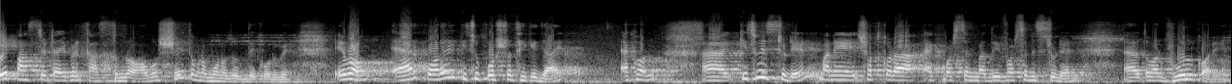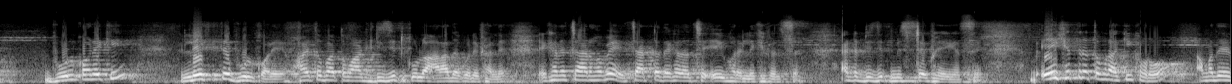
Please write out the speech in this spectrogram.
এই পাঁচটা টাইপের কাজ তোমরা অবশ্যই তোমরা মনোযোগ দিয়ে করবে। এবং এরপরে কিছু প্রশ্ন থেকে যায়। এখন কিছু স্টুডেন্ট মানে শতকরা এক পার্সেন্ট বা দুই পার্সেন্ট স্টুডেন্ট তোমার ভুল করে। ভুল করে কি? লিখতে ভুল করে। হয়তো বা তোমার ডিজিটগুলো আলাদা করে ফেলে। এখানে চার হবে, চারটা দেখা যাচ্ছে এই ঘরে লিখে ফেলছে। একটা ডিজিট মিস্টেক হয়ে গেছে। এই ক্ষেত্রে তোমরা কি করো? আমাদের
